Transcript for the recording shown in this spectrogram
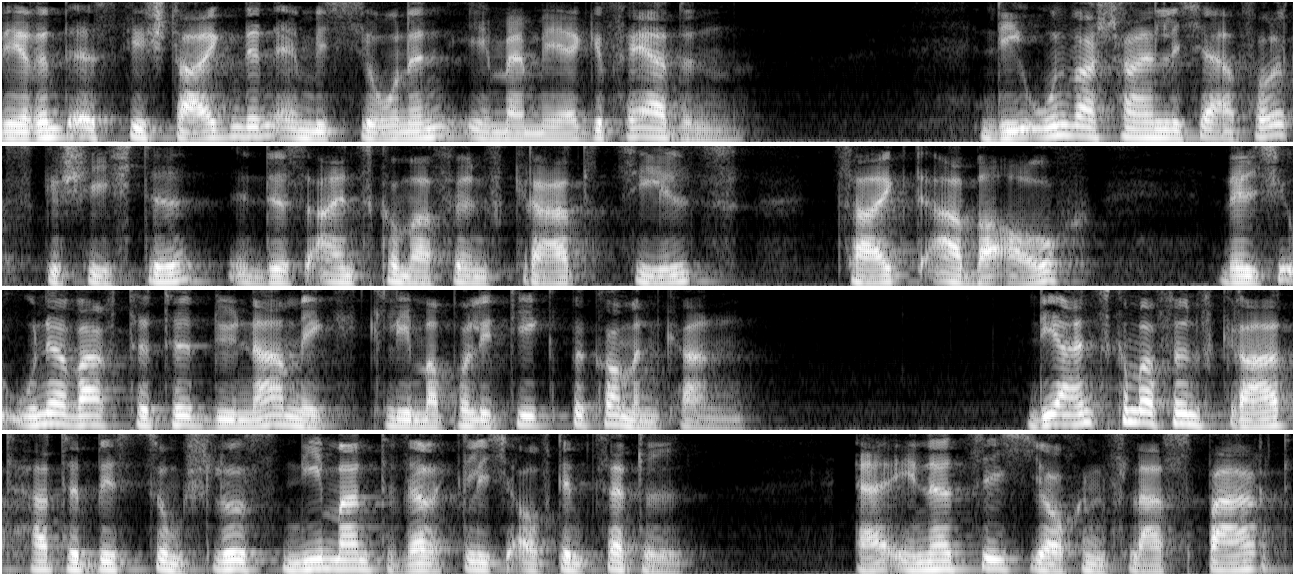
während es die steigenden Emissionen immer mehr gefährden. Die unwahrscheinliche Erfolgsgeschichte des 1,5 Grad Ziels zeigt aber auch, welche unerwartete Dynamik Klimapolitik bekommen kann. Die 1,5 Grad hatte bis zum Schluss niemand wirklich auf dem Zettel. Erinnert sich Jochen Flassbart,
